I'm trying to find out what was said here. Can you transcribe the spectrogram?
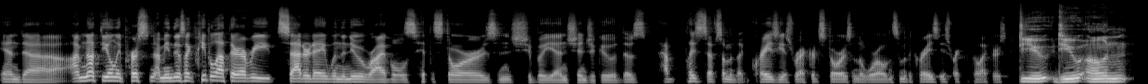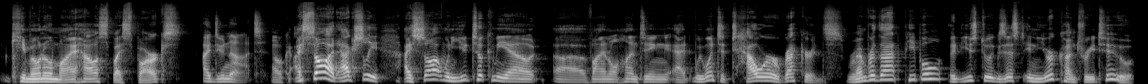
And uh, I'm not the only person. I mean, there's like people out there every Saturday when the new arrivals hit the stores in Shibuya and Shinjuku. Those have places have some of the craziest record stores in the world and some of the craziest record collectors. Do you do you own Kimono My House by Sparks? I do not. Okay, I saw it actually. I saw it when you took me out uh, vinyl hunting at. We went to Tower Records. Remember that, people? It used to exist in your country too.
